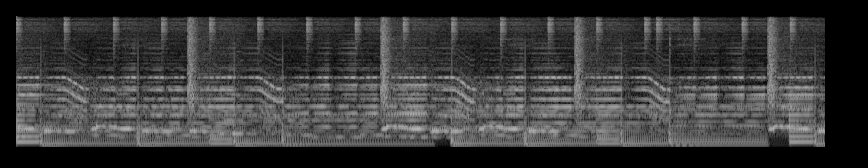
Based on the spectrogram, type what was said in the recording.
Thank you.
